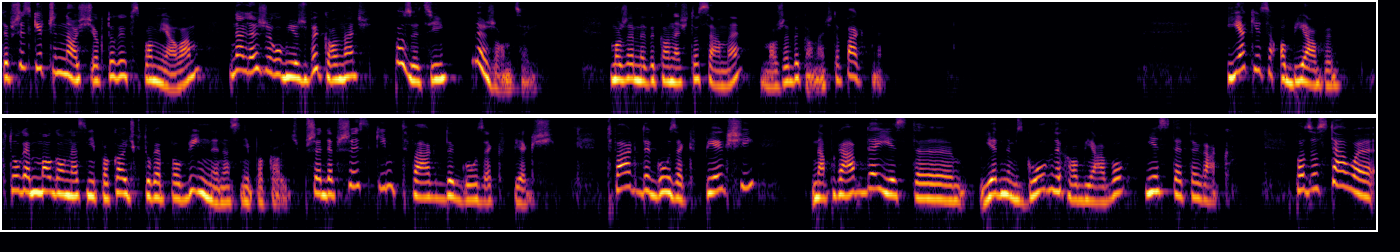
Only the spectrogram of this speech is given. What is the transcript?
Te wszystkie czynności, o których wspomniałam, należy również wykonać w pozycji leżącej. Możemy wykonać to same, może wykonać to partner. I jakie są objawy, które mogą nas niepokoić, które powinny nas niepokoić? Przede wszystkim twardy guzek w piersi. Twardy guzek w piersi naprawdę jest e, jednym z głównych objawów niestety raka. Pozostałe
